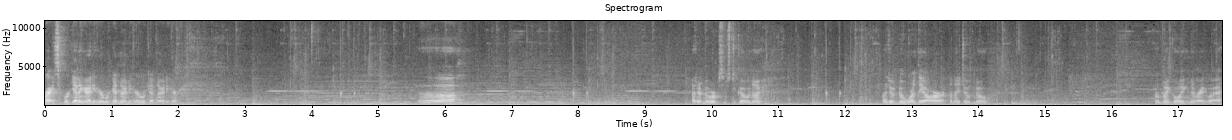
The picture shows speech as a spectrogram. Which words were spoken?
Right, so we're getting out of here. We're getting out of here. We're getting out of here. Uh. Don't know where I'm supposed to go now. I don't know where they are, and I don't know. Am I going the right way?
